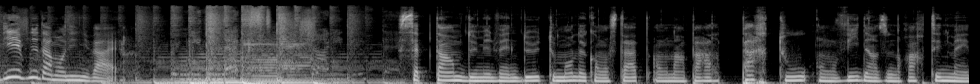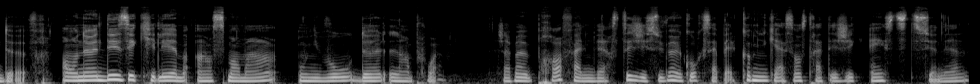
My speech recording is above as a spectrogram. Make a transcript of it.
Bienvenue dans mon univers. Septembre 2022, tout le monde le constate, on en parle partout, on vit dans une rareté de main-d'œuvre. On a un déséquilibre en ce moment au niveau de l'emploi. J'avais un prof à l'université, j'ai suivi un cours qui s'appelle Communication stratégique institutionnelle.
